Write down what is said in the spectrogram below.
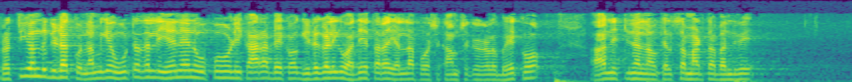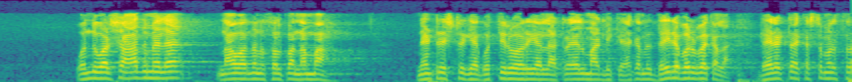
ಪ್ರತಿಯೊಂದು ಗಿಡಕ್ಕೂ, ನಮಗೆ ಊಟದಲ್ಲಿ ಏನೇನು ಉಪ್ಪು, ಹುಳಿ, ಖಾರ ಬೇಕೋ ಗಿಡಗಳಿಗೂ ಅದೇ ಥರ ಎಲ್ಲ ಪೋಷಕಾಂಶಗಳು ಬೇಕು. ಆ ನಿಟ್ಟಿನಲ್ಲಿ ನಾವು ಕೆಲಸ ಮಾಡ್ತಾ ಬಂದ್ವಿ. ಒಂದು ವರ್ಷ ಆದಮೇಲೆ ನಾವು ಅದನ್ನು ಸ್ವಲ್ಪ ನಮ್ಮ ನೆಂಟ್ರಿಸ್ಟ್ರಿಗೆ ಗೊತ್ತಿರುವವರಿಗೆಲ್ಲ ಟ್ರಯಲ್ ಮಾಡಲಿಕ್ಕೆ. ಯಾಕಂದರೆ ಧೈರ್ಯ ಬರಬೇಕಲ್ಲ. ಡೈರೆಕ್ಟಾಗಿ ಕಸ್ಟಮರ್ ಹತ್ರ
